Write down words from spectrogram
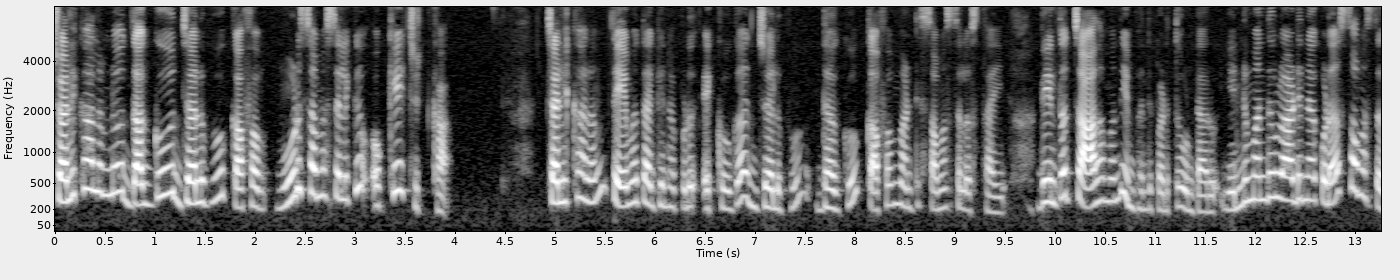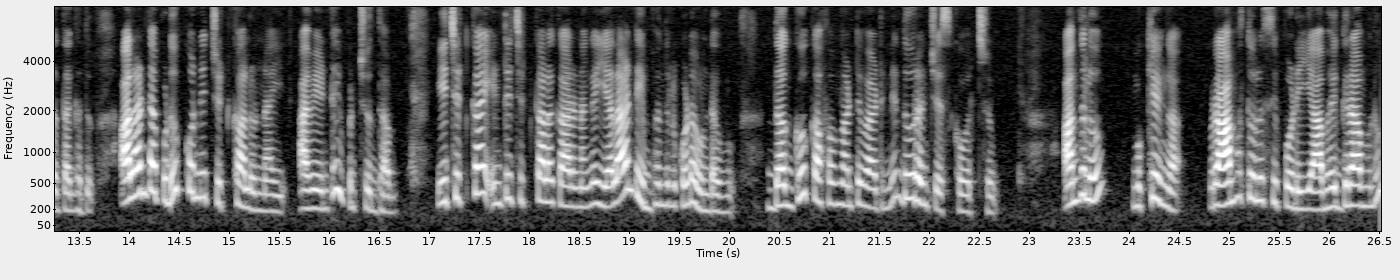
చలికాలంలో దగ్గు జలుబు కఫం మూడు సమస్యలకి ఒకే చిట్కా. చలికాలం తేమ తగ్గినప్పుడు ఎక్కువగా జలుబు దగ్గు కఫం వంటి సమస్యలు వస్తాయి దీంతో చాలామంది ఇబ్బంది పడుతూ ఉంటారు. ఎన్ని మందులు ఆడినా కూడా సమస్య తగ్గదు. అలాంటప్పుడు కొన్ని చిట్కాలు ఉన్నాయి అవేంటో ఇప్పుడు చూద్దాం. ఈ చిట్కా ఇంటి చిట్కాల కారణంగా ఎలాంటి ఇబ్బందులు కూడా ఉండవు. దగ్గు కఫం వంటి వాటిని దూరం చేసుకోవచ్చు. అందులో ముఖ్యంగా రామ తులసి పొడి యాభై గ్రాములు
